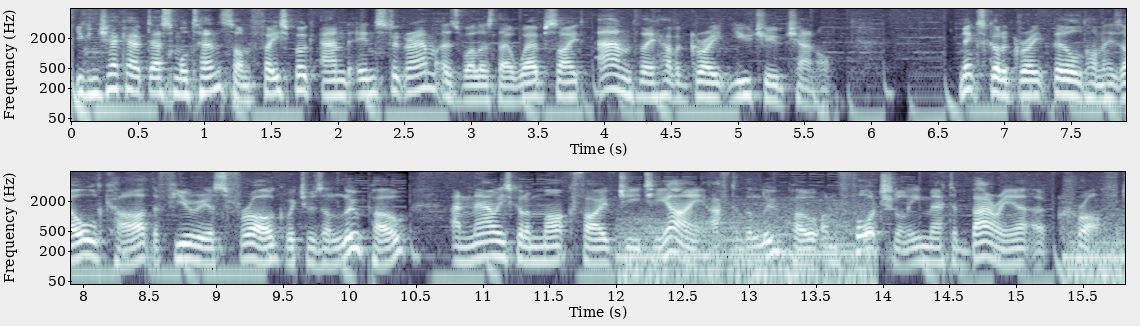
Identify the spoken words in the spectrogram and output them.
You can check out Decimal Tenths on Facebook and Instagram, as well as their website, and they have a great YouTube channel. Nick's got a great build on his old car, the Furious Frog, which was a Lupo, and now he's got a Mark V GTI after the Lupo unfortunately met a barrier at Croft.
